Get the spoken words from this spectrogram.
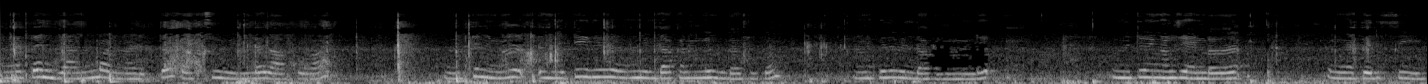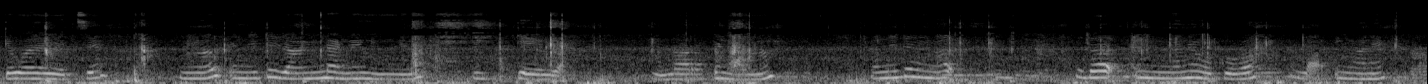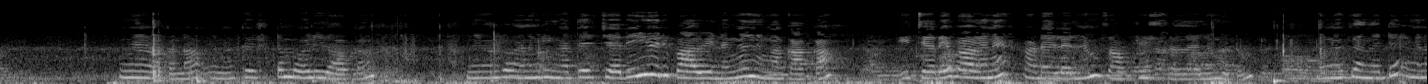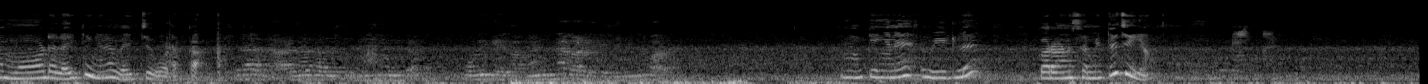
ഇങ്ങനത്തെ രണ്ടെണ്ണെടുത്ത് കുറച്ച് വലുതാക്കുക എന്നിട്ട് നിങ്ങൾ എന്നിട്ട് ഇത് വലുതാക്കണമെങ്കിൽ വലുതാക്കുക നമുക്കിത് വലുതാക്കുന്നുണ്ട് എന്നിട്ട് നിങ്ങൾ ചെയ്യേണ്ടത് ഇങ്ങനത്തെ ഒരു സീറ്റ് പോലെ വെച്ച് നിങ്ങൾ എന്നിട്ട് രണ്ടെണ്ണം ഇങ്ങനെ ഫിറ്റ് ചെയ്യുക. നല്ല ഉറപ്പുണ്ടാവണം എന്നിട്ട് നിങ്ങൾ ഇത് ഇങ്ങനെ നോക്കുക. അല്ല ഇങ്ങനെ. ഇങ്ങനെ ആക്കണ്ട നിങ്ങൾക്ക് ഇഷ്ടം പോലെ ഇതാക്കാം. നിങ്ങൾക്ക് വേണമെങ്കിൽ ഇങ്ങനത്തെ ചെറിയൊരു പാവ ഉണ്ടെങ്കിൽ നിങ്ങൾക്ക് ആക്കാം. ഈ ചെറിയ പാവന് കടയിലെല്ലാം സോഫ്റ്റ് സ്റ്റൈലെല്ലാം കിട്ടും. നിങ്ങൾക്ക് എന്നിട്ട് ഇങ്ങനെ മോഡലായിട്ട് ഇങ്ങനെ വെച്ച് കൊടുക്കാം. നമുക്കിങ്ങനെ വീട്ടിൽ കൊറോണ സമയത്ത് ചെയ്യാം.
